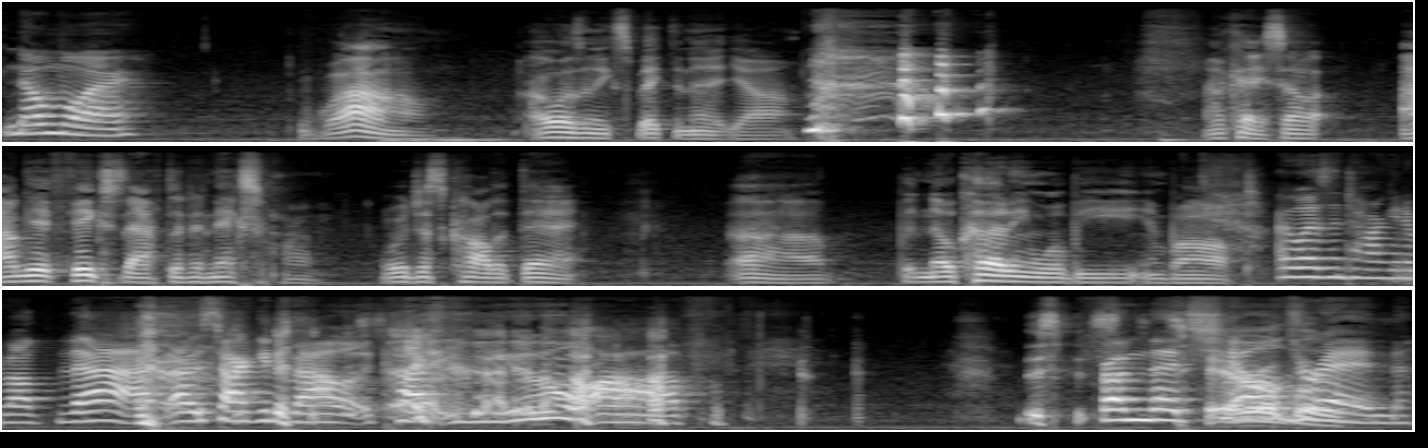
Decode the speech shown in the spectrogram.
No more. wow. I wasn't expecting that, y'all. okay, so I'll get fixed after the next one. We'll just call it that. Uh, but no cutting will be involved. I wasn't talking about that. I was talking about cut you off This is from the terrible. children.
